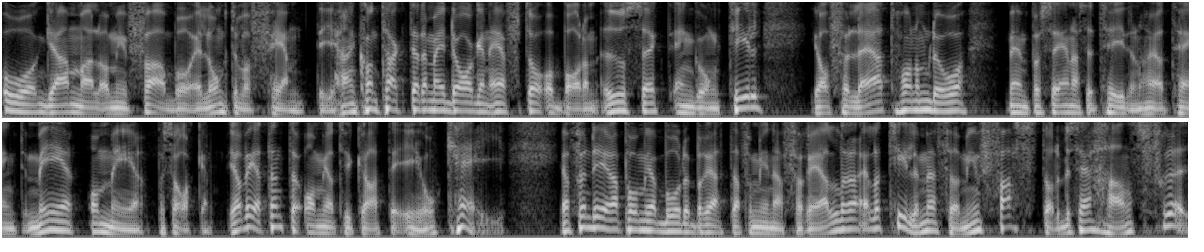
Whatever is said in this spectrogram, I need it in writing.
år gammal och min farbror är långt över 50. Han kontaktade mig dagen efter och bad om ursäkt en gång till. Jag förlät honom då, men på senaste tiden har jag tänkt mer och mer på saken. Jag vet inte om jag tycker att det är okej. Jag funderar på om jag borde berätta för mina föräldrar eller till och med för min faster, det vill säga hans fru.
